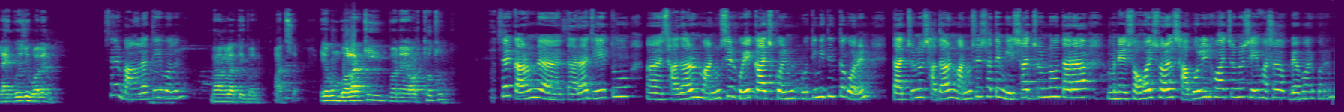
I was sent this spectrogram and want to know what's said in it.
ল্যাঙ্গুয়েজে বলেন? স্যার বাংলাতেই বলেন। বাংলাতেই বলেন আচ্ছা। এরকম বলার কি মানে অর্থ কি? স্যার কারণ তারা যেহেতু সাধারণ মানুষের হয়ে কাজ করেন প্রতিনিধিত্ব করেন তার জন্য সাধারণ মানুষের সাথে মেশার জন্য তারা মানে সহজ সরল সাবলীল হওয়ার জন্য সেই ভাষা ব্যবহার করেন।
